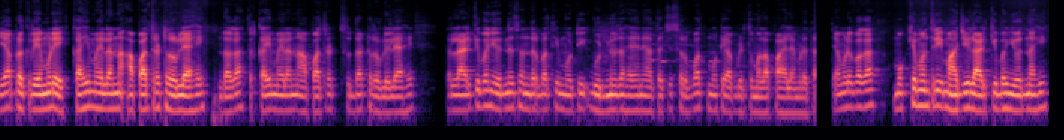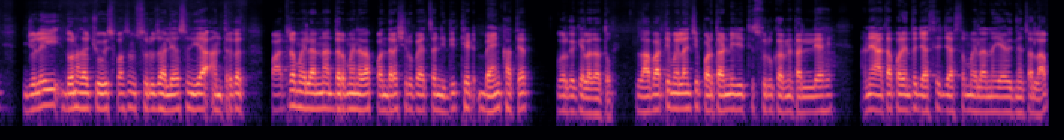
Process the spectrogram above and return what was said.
या प्रक्रियेमुळे काही महिलांना अपात्र ठरवले आहे. बघा तर काही महिलांना अपात्रसुद्धा ठरवलेले आहे. तर लाडकी बहीण योजनेसंदर्भात ही मोठी गुड न्यूज आहे आणि आताची सर्वात मोठी अपडेट तुम्हाला पाहायला मिळत आहे. त्यामुळे बघा मुख्यमंत्री माझी लाडकी बहीण योजना ही जुलै दोन हजार चोवीसपासून सुरू झाली असून या अंतर्गत पात्र महिलांना दर महिन्याला पंधराशे रुपयाचा निधी थेट बँक खात्यात वर्ग केला जातो. लाभार्थी महिलांची पडताळणी जी सुरू करण्यात आलेली आहे आणि आतापर्यंत जास्तीत जास्त महिलांना या योजनेचा लाभ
